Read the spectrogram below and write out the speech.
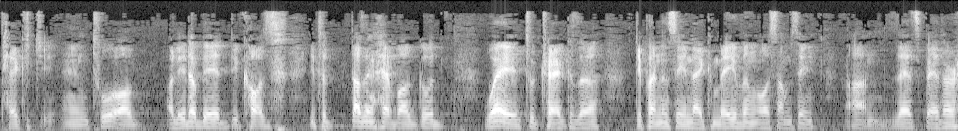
packaging tool a little bit because it doesn't have a good way to track the dependency like Maven or something. Um, that's better.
